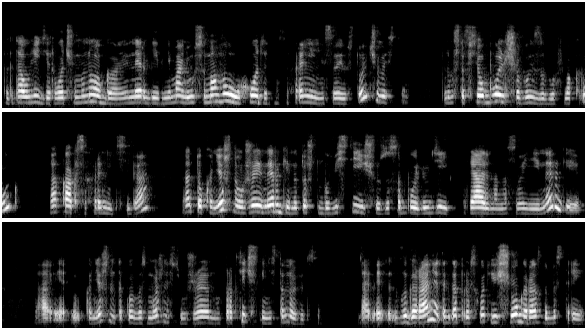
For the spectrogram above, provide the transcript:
когда у лидера очень много энергии и внимания у самого уходит на сохранение своей устойчивости – потому что все больше вызовов вокруг, да, как сохранить себя, да, то, конечно, уже энергии на то, чтобы вести еще за собой людей реально на своей энергии, да, э, конечно, такой возможности уже ну, практически не становится. Да, э, выгорание тогда происходит еще гораздо быстрее.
